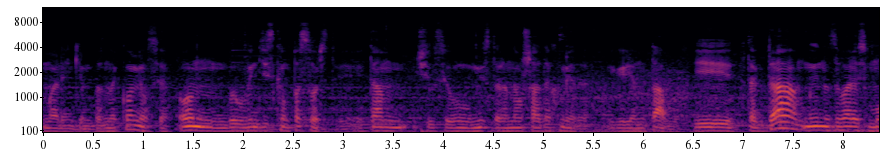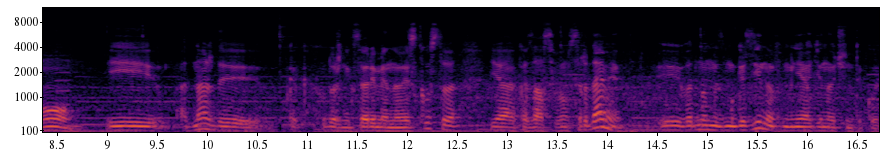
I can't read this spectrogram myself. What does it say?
маленьким познакомился, он был в индийском посольстве, и там учился у мистера Наушада Ахмеда, Игоря Таблов. И тогда мы назывались МООМ. И однажды, как художник современного искусства, я оказался в Амстердаме, и в одном из магазинов мне один очень такой,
